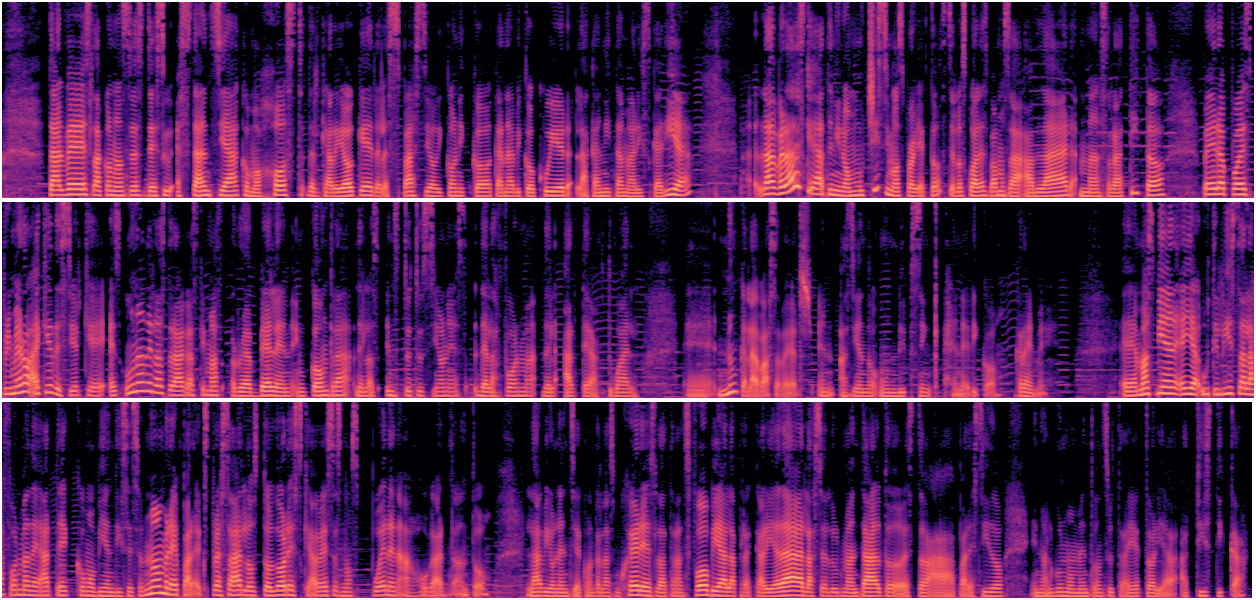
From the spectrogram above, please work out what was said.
Tal vez la conoces de su estancia como host del karaoke del espacio icónico canábico queer La Canita Mariscaría. La verdad es que ha tenido muchísimos proyectos de los cuales vamos a hablar más ratito. Pero pues primero hay que decir que es una de las dragas que más rebelen en contra de las instituciones de la forma del arte actual. Eh, nunca la vas a ver en, haciendo un lip sync genérico, créeme. Eh, más bien, ella utiliza la forma de arte, como bien dice su nombre, para expresar los dolores que a veces nos pueden ahogar tanto la violencia contra las mujeres, la transfobia, la precariedad, la salud mental, todo esto ha aparecido en algún momento en su trayectoria artística.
